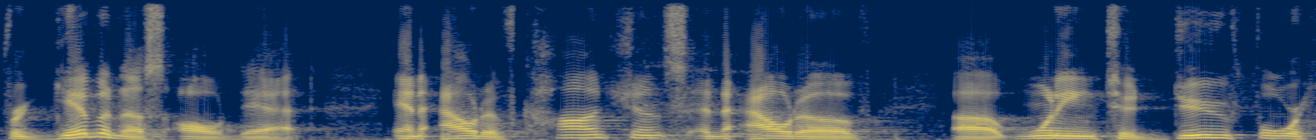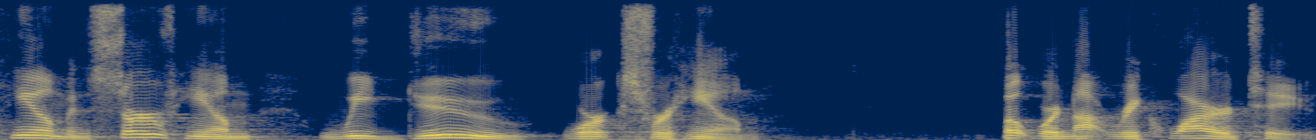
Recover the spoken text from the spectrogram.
forgiven us all debt and out of conscience and out of uh, wanting to do for Him and serve Him, we do works for Him. But we're not required to.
